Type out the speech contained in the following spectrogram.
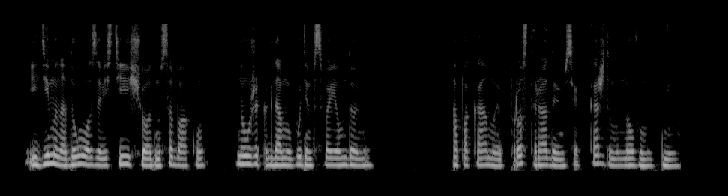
И Дима надумал завести еще одну собаку, но уже когда мы будем в своем доме. А пока мы просто радуемся каждому новому дню.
